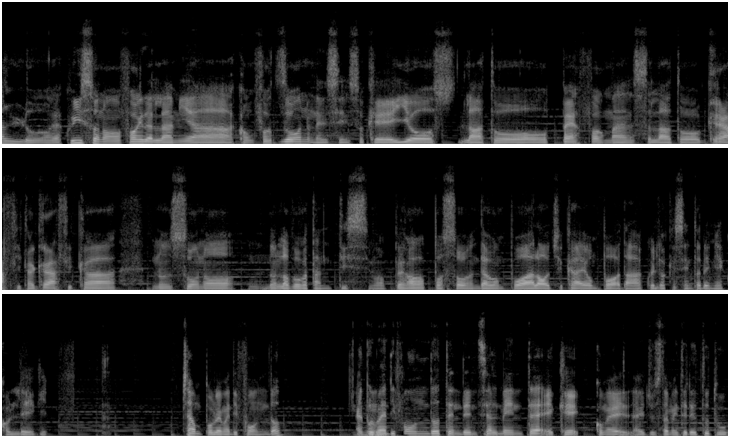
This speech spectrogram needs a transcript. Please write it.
Allora, qui sono fuori dalla mia comfort zone, nel senso che io lato performance, lato grafica, grafica, non sono, non lavoro tantissimo, però posso andare un po' a logica e un po' da quello che sento dai miei colleghi. C'è un problema di fondo, il problema di fondo tendenzialmente è che, come hai giustamente detto tu,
